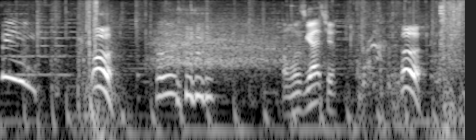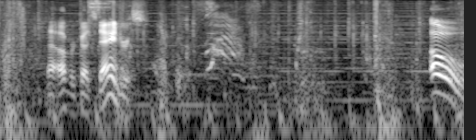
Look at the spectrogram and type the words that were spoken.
Whee! Only Almost got you. Ugh. That uppercut's dangerous. Oh!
